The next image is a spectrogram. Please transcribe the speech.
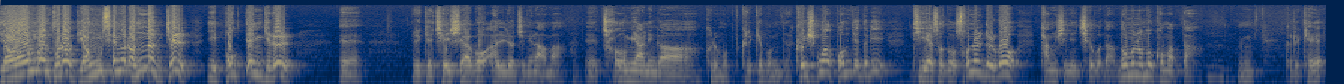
영원토록 영생을 얻는 길, 이 복된 길을 예, 이렇게 제시하고 알려주기는 아마 예, 처음이 아닌가 그렇게 봅니다. 그 흉악 범죄들이 뒤에서도 손을 들고 당신이 최고다. 너무너무 고맙다. 음, 그렇게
